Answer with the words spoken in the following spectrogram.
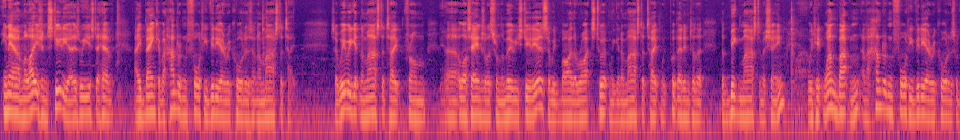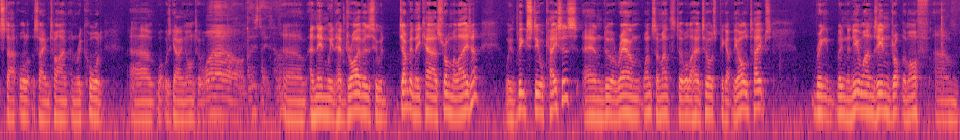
in our Malaysian studios, we used to have a bank of 140 video recorders and a master tape. So we would get the master tape from uh, Los Angeles from the movie studios. So we'd buy the rights to it, and we'd get a master tape, and we'd put that into the, the big master machine. We'd hit one button, and 140 video recorders would start all at the same time and record uh, what was going on to it. Wow. Those days, huh? Um, and then we'd have drivers who would jump in their cars from Malaysia with big steel cases and do a round once a month to all the hotels, pick up the old tapes, bring bring the new ones in, drop them off. Um,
